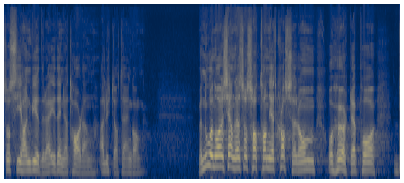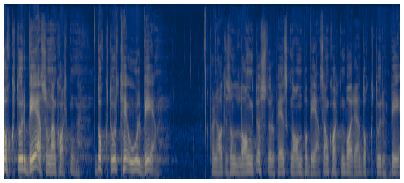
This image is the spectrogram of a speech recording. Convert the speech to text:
Så sier han videre i denne talen jeg lytta til en gang. Men noen år senere så satt han i et klasserom og hørte på doktor B, som de kalte den. Doktor Teol B. For Han hadde et sånn langt østeuropeisk navn på B, så de kalte han bare doktor B.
